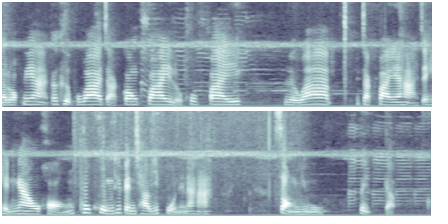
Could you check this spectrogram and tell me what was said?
นรกเนี่ยก็คือเพราะว่าจากกองไฟหรือโคมไฟ หรือว่าจากไฟอะค่ะจะเห็นเงาของผู้คุมที่เป็นชาวญี่ปุ่นเนี่ยนะคะส่องอยู่ติดกับโข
